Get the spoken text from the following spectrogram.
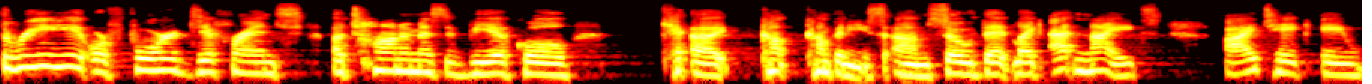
three or four different autonomous vehicle uh, com- companies. Um, so that, like, at night, I take a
